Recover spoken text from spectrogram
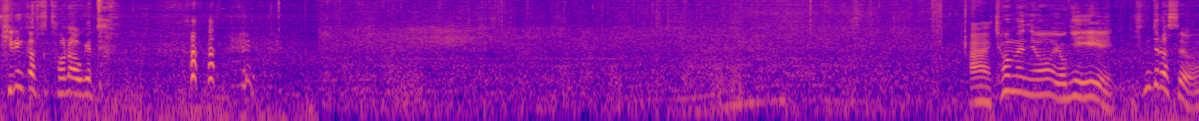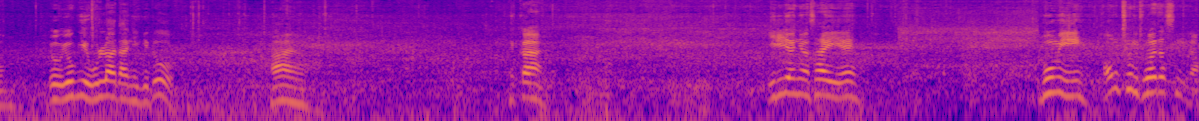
기름값이 더 나오겠다. 아, 처음엔요, 여기 힘들었어요. 요, 여기 올라다니기도. 아유. 그러니까 1년여 사이에 몸이 엄청 좋아졌습니다.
